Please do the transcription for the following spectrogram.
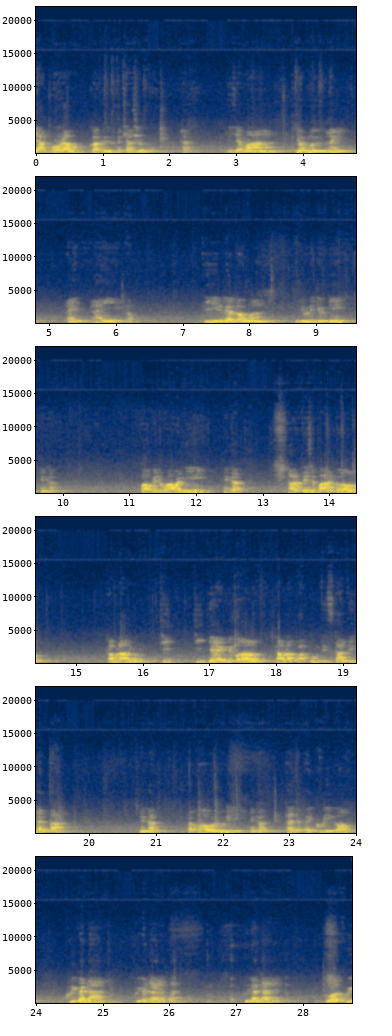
อยากพวกเราก็คือประชาชนครับ ที่จะมายกมือให้ให้ให้กับ ที่เรียกเรามา อยู่ในจุดนี้นะครับก็เป็นว่าวันนี้นะครับ ทางเทศบาลก็กำลังชี้ชี้แจงแล้วก็กำลังปรับปรุงที่สถานที่ต่างๆนะครับแล้วก็รู้ดีนะครับ ถ้าจะไปคุยก็คุยกันได้ คุยกันได้นะจ๊ะคุยกันได้ตัวคุย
